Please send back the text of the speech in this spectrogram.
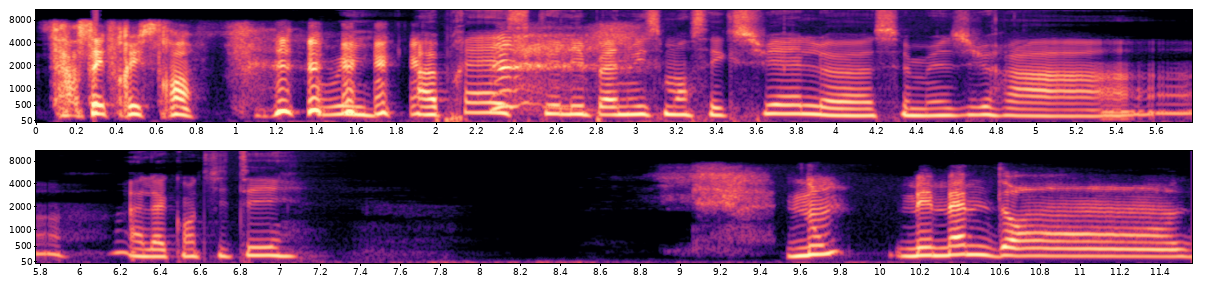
ça, c'est frustrant. oui. Après, est-ce que l'épanouissement sexuel euh, se mesure à, à la quantité? Non, mais même dans,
